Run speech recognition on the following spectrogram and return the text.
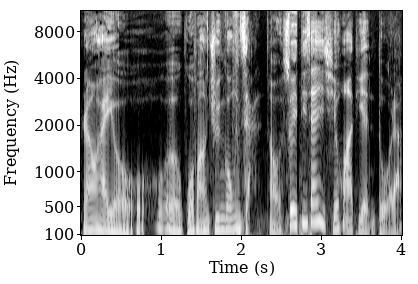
然后还有呃国防军工展，哦，所以第三季其实话题很多啦，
